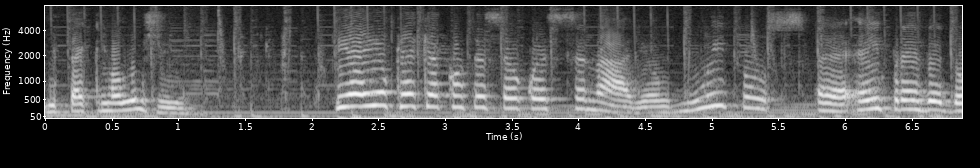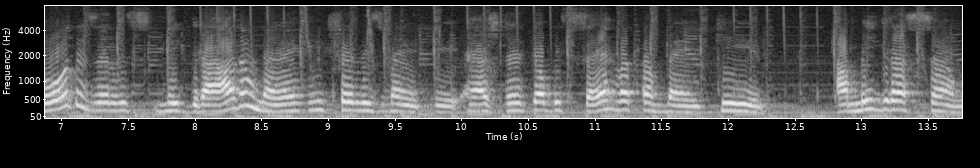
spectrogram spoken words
de tecnologia. E aí o que é que aconteceu com esse cenário? Muitos é, empreendedores eles migraram, né? Infelizmente a gente observa também que a migração,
